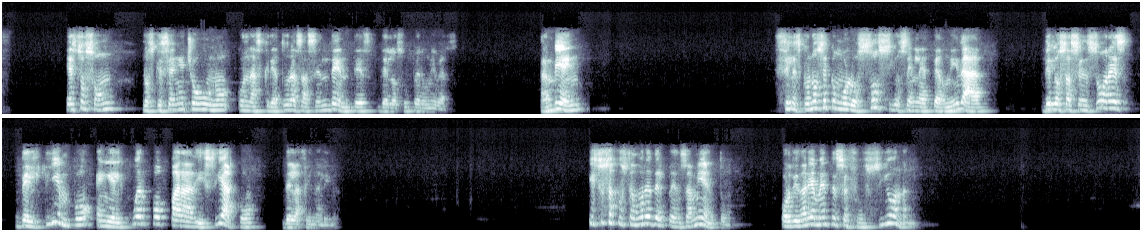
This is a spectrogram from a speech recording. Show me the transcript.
Estos son los que se han hecho uno con las criaturas ascendentes de los superuniversos. También se les conoce como los socios en la eternidad de los ascensores del tiempo en el cuerpo paradisiaco de la finalidad. Estos ajustadores del pensamiento ordinariamente se fusionan.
